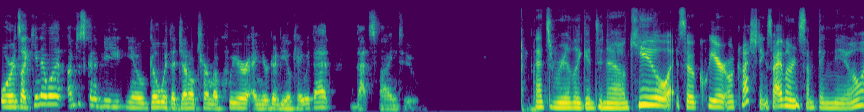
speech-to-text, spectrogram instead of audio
Or it's like you know what? I'm just going to be you know go with a general term of queer and you're going to be okay with that. That's fine too That's really good to know. Q, so queer or questioning. So I learned something new.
